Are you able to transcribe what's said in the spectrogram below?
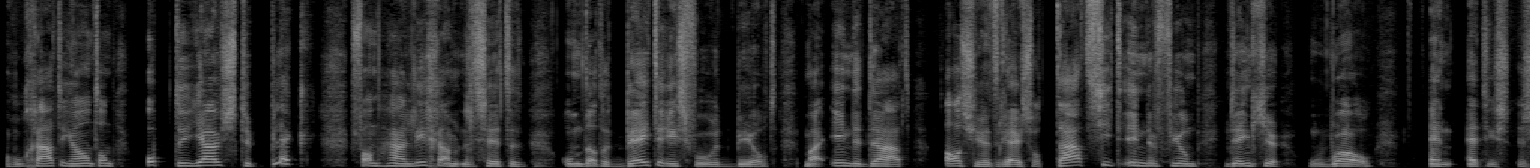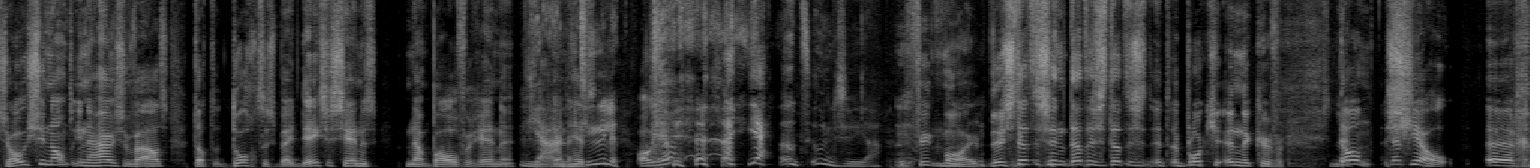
hoe gaat die hand dan? Op de juiste plek van haar lichaam zetten. Omdat het beter is voor het beeld. Maar inderdaad, als je het resultaat ziet in de film, denk je: wow. En het is zo gênant in Huizen Waals dat de dochters bij deze scènes naar boven rennen. Ja, en het- natuurlijk. Oh ja? ja, dat doen ze, ja. Vind ik mooi. Dus dat is, een, dat is, dat is het, het blokje undercover. Dan Shell. Eh,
